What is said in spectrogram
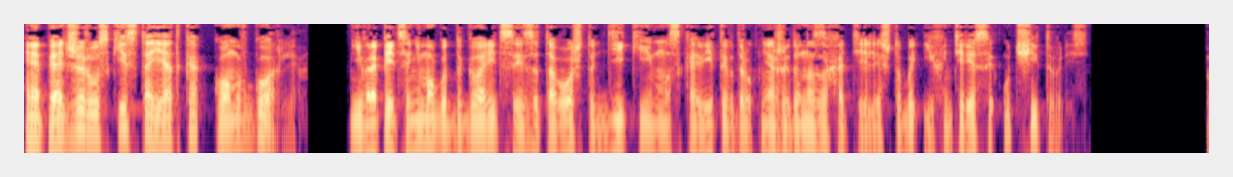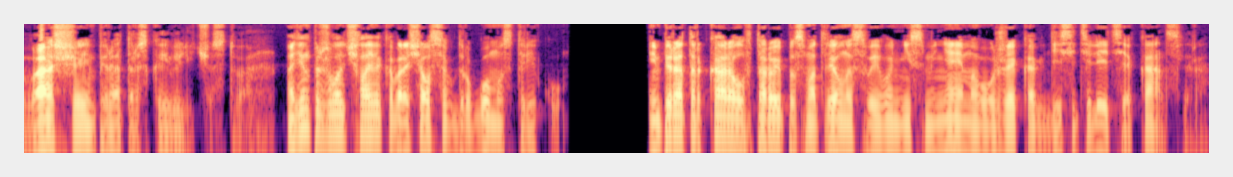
И опять же русские стоят как ком в горле. Европейцы не могут договориться из-за того, что дикие московиты вдруг неожиданно захотели, чтобы их интересы учитывались. «Ваше императорское величество!» Один пожилой человек обращался к другому старику. Император Карл II посмотрел на своего несменяемого уже как десятилетия канцлера.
